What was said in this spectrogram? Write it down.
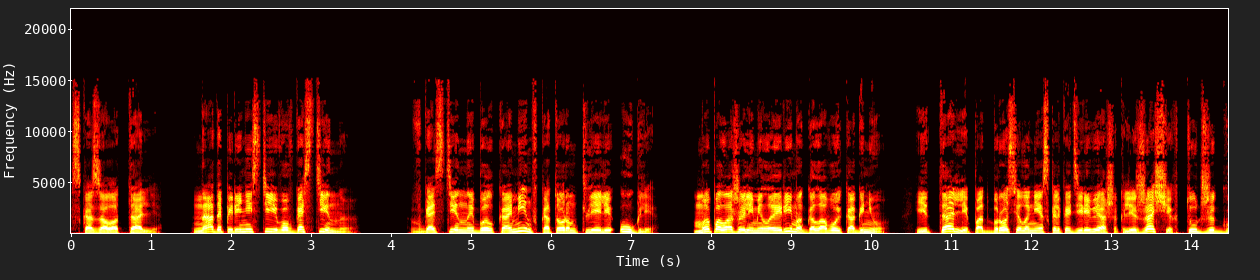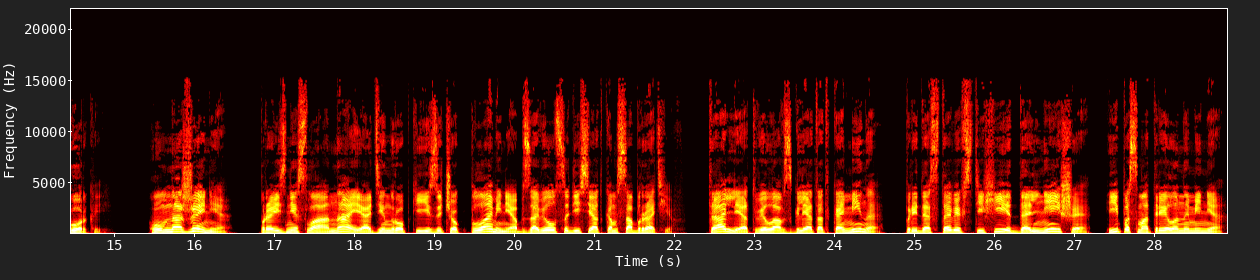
сказала Талли. Надо перенести его в гостиную. В гостиной был камин, в котором тлели угли. Мы положили Милайрима головой к огню, и Талли подбросила несколько деревяшек, лежащих тут же горкой. «Умножение!» Произнесла она, и один робкий язычок пламени обзавелся десятком собратьев. Талли отвела взгляд от камина, предоставив стихии дальнейшее, и посмотрела на меня.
